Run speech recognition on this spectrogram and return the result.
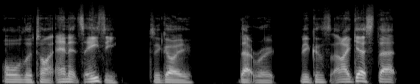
All the time. And it's easy to go that route because and I guess that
